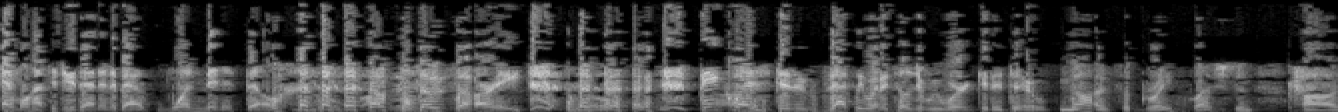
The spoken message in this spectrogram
And we'll have to do that in about one minute, Bill. I'm so sorry. Big question. Exactly what I told you we weren't going to do. No, it's a great question. Uh,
